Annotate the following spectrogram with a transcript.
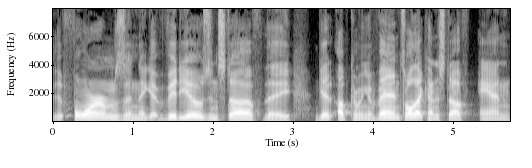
the forms and they get videos and stuff. They get upcoming events, all that kind of stuff. And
